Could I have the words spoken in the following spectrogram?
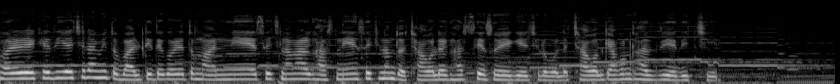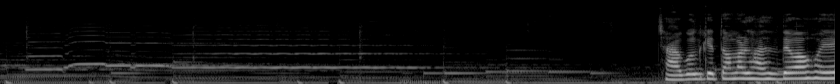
ঘরে রেখে দিয়েছিলাম, আমি তো বালতিতে করে তো মান নিয়ে এসেছিলাম আর ঘাস নিয়ে এসেছিলাম তো, ছাগলের ঘাস শেষ হয়ে গিয়েছিল বলে, ছাগলকে এখন ঘাস দিয়ে দিচ্ছি। ছাগলকে তো আমার ঘাস দেওয়া হয়ে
